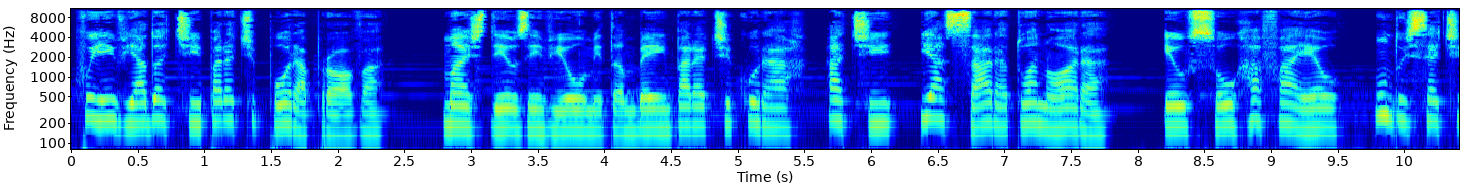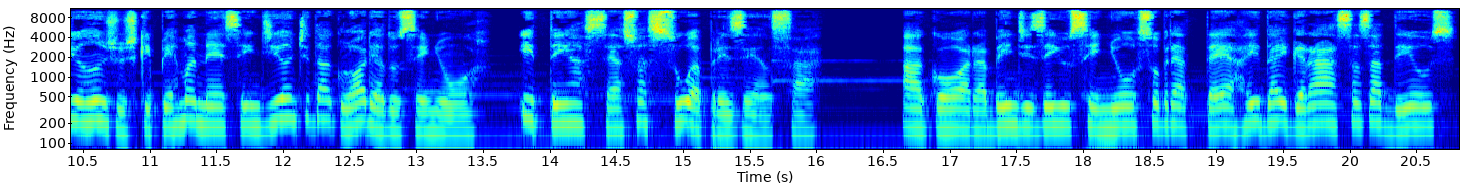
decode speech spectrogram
fui enviado a ti para te pôr à prova. Mas Deus enviou-me também para te curar, a ti e a Sara, tua nora. Eu sou Rafael, um dos sete anjos que permanecem diante da glória do Senhor e tem acesso à sua presença. Agora bendizei o Senhor sobre a terra e dai graças a Deus.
